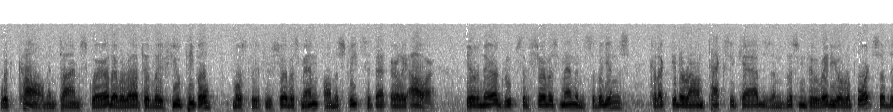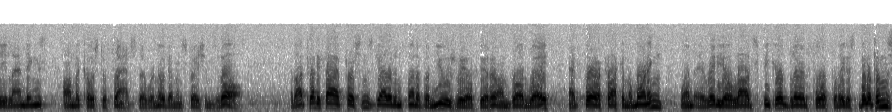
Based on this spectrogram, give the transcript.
with calm in Times Square. There were relatively few people, mostly a few servicemen, on the streets at that early hour. Here and there, groups of servicemen and civilians collected around taxicabs and listened to radio reports of the landings on the coast of France. There were no demonstrations at all. About 25 persons gathered in front of a newsreel theater on Broadway at 4 o'clock in the morning when a radio loudspeaker blared forth the latest bulletins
